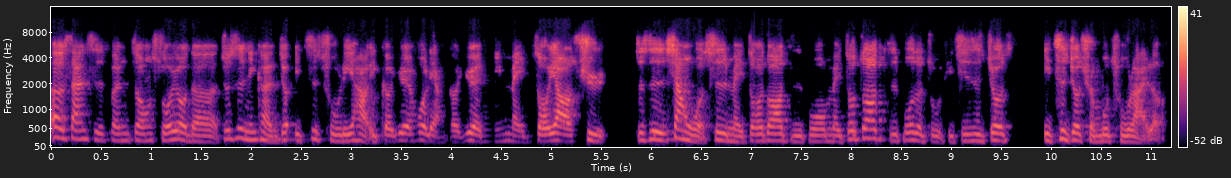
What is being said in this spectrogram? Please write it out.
二三十分钟，所有的就是你可能就一次处理好一个月或两个月，你每周要去，就是像我是每周都要直播，每周都要直播的主题，其实就一次就全部出来了。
